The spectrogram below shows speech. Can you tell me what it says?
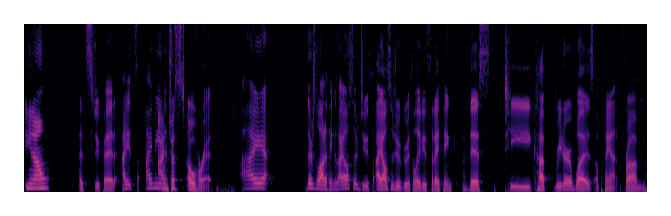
You know, It's stupid. I, it's, I mean, I'm just over it. I there's a lot of things. I also do th- I also do agree with the ladies that I think this teacup reader was a plant from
